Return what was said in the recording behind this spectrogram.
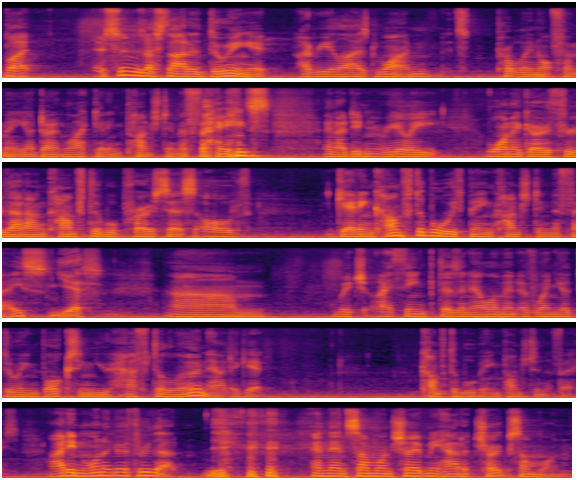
but as soon as I started doing it, I realized one, it's probably not for me. I don't like getting punched in the face, and I didn't really want to go through that uncomfortable process of getting comfortable with being punched in the face. Yes. Um, which I think there's an element of when you're doing boxing, you have to learn how to get comfortable being punched in the face. I didn't want to go through that. Yeah. And then someone showed me how to choke someone.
